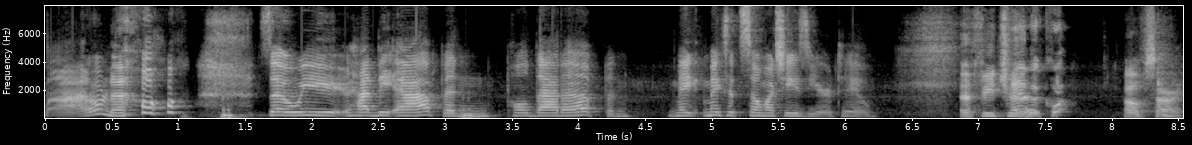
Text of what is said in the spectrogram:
"I don't know." so we had the app and pulled that up and make makes it so much easier too. A feature that... qu- Oh, sorry.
